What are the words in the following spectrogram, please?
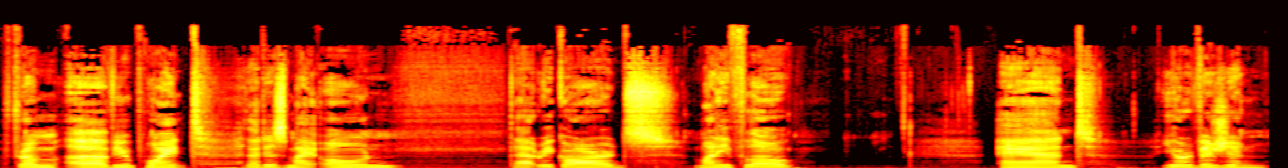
from a viewpoint that is my own, that regards money flow and your vision.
